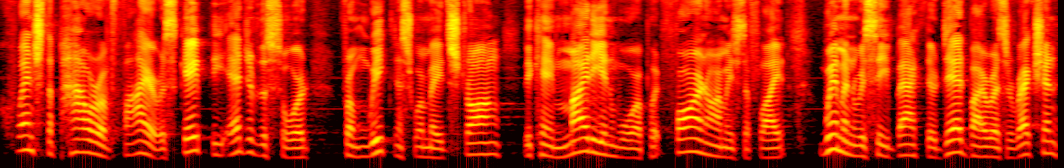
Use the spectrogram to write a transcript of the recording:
quenched the power of fire, escaped the edge of the sword from weakness were made strong, became mighty in war, put foreign armies to flight. Women received back their dead by resurrection,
